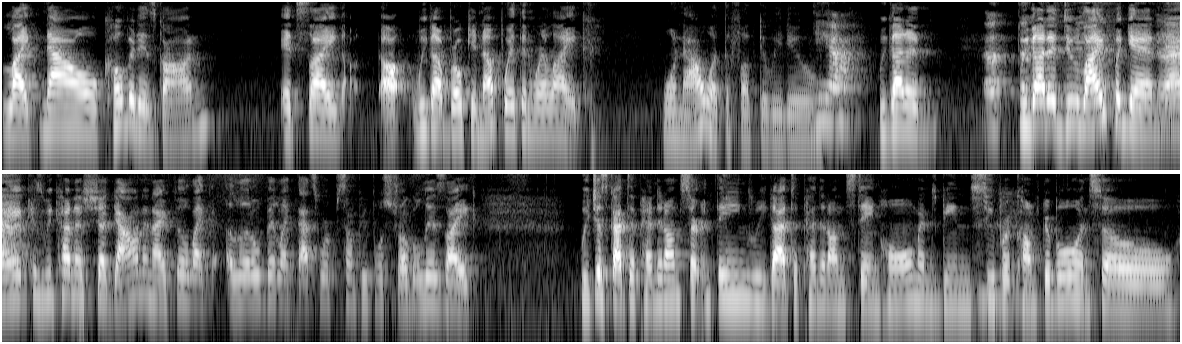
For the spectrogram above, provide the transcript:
like now covid is gone. It's like uh, we got broken up with and we're like well now what the fuck do we do? Yeah. we gotta Uh, we got to do life again, Yeah. right? Because we kind of shut down, and I feel like a little bit like that's where some people struggle is like we just got dependent on certain things. We got dependent on staying home and being super Mhm. comfortable, and so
